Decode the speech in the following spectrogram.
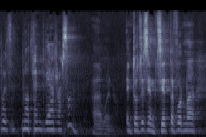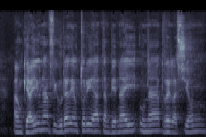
pues no tendría razón. Ah, bueno. Entonces, en cierta forma, aunque hay una figura de autoridad, también hay una relación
